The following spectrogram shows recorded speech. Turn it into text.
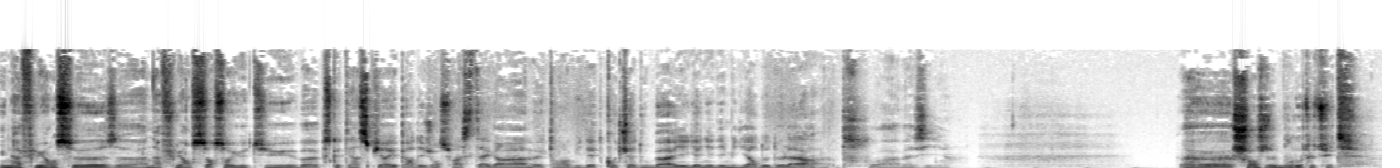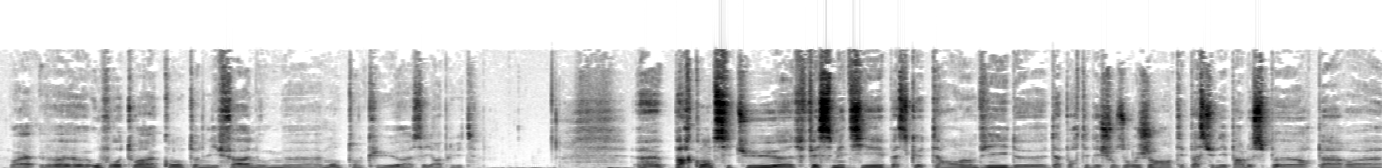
influenceuse, un influenceur sur YouTube, euh, parce que tu es inspiré par des gens sur Instagram, et tu as envie d'être coach à Dubaï et gagner des milliards de dollars, vas-y. change de boulot tout de suite. Ouais, ouvre-toi un compte OnlyFans ou monte ton cul, ça ira plus vite. Euh, par contre, si tu euh, fais ce métier parce que tu as envie d'apporter des choses aux gens, tu es passionné par le sport, par, euh,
